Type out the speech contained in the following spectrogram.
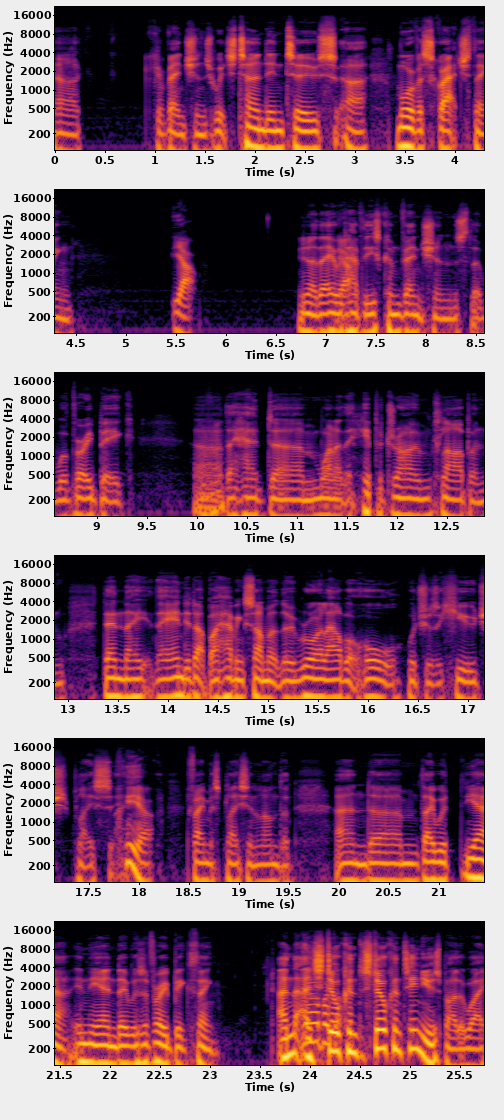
uh, conventions, which turned into uh, more of a scratch thing. yeah. You know, they would Yeah. have these conventions that were very big. Uh, Mm-hmm. They had um, one at the Hippodrome Club, and then they, they ended up by having some at the Royal Albert Hall, which was a huge place, Yeah. Famous place in London. And um, they would, yeah, in the end, it was a very big thing. And, and but- still con- still continues, by the way.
